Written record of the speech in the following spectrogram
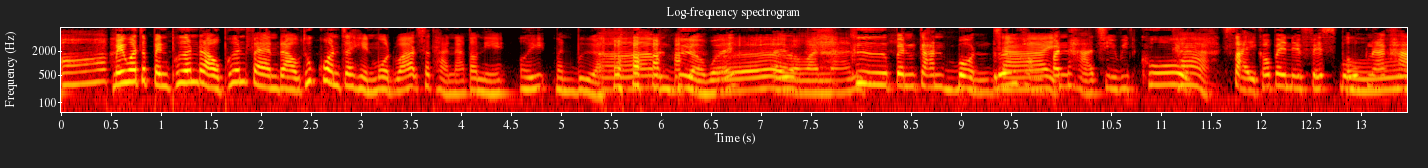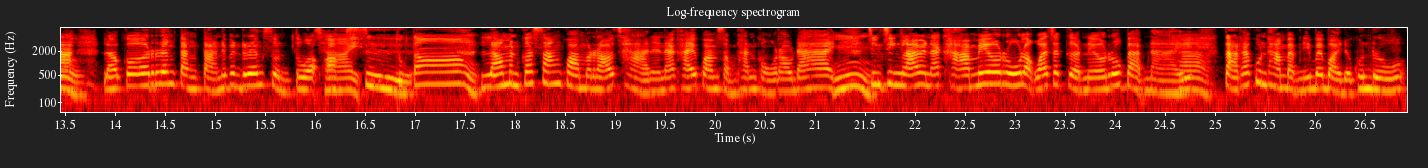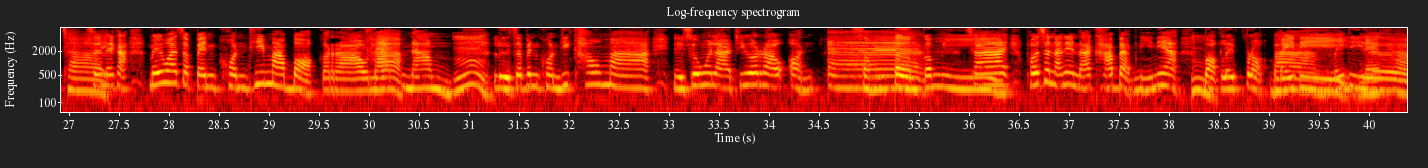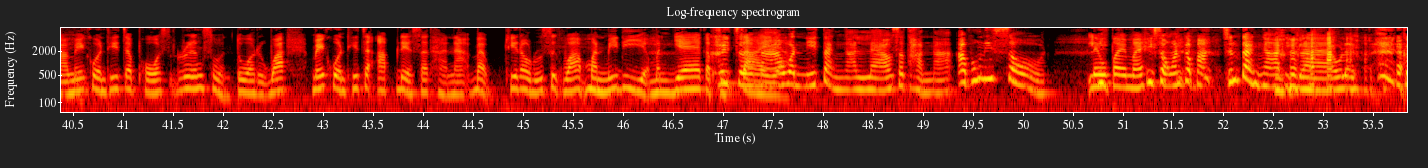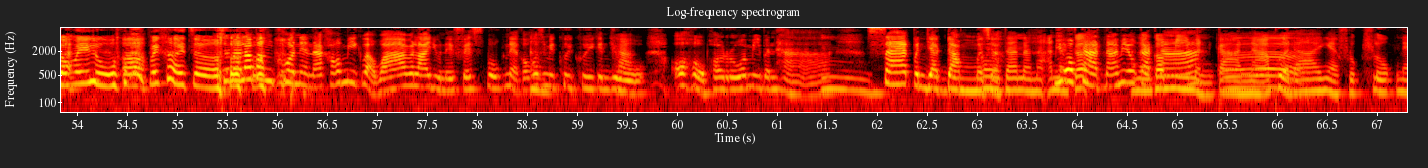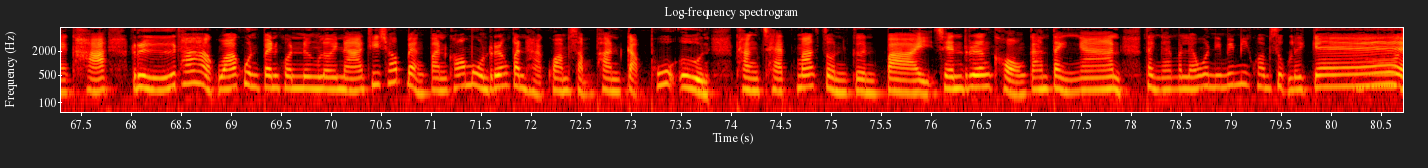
ไม่ว่าจะเป็นเพื่อนเราเพื่อนแฟนเราทุกคนจะเห็นหมดว่าสถานะตอนนี้ เอ้ย มันเบื่อมันเบื่อเว้ยอะไรประมาณนั้นคือเป็นการบ่นเรื่องของปัญหาชีวิตคู่ ใส่เข้าไปใน Facebook นะคะ แล้วก็เรื่องต่างๆที่เป็นเรื่องส่วนตัวออกสื่อถูกต้องแล้วมันก็สร้างความร้าวฉานเนี่ยนะคะให้ความสัมพันธ์ของเราได้ จริง ๆ แล้วนะคะ ไม่รู้หรอกว่าจะเกิดในรูปแบบไหน แต่ถ้าคุณทำแบบนี้บ่อยๆเดี๋ยวคุณรู้ใช่ไหมคะไม่ว่าจะเป็นคนที่มาบอกเราแนะนำหรือจะเป็นคนที่เข้ามาในช่วงเวลาที่เราอ่อนแอซ้ำเติมก็มีใช่ เพราะฉะนั้นเนี่ยนะคะ แบบนี้เนี่ยบอกเลยเปราะบางไม่ดีไม่ดีนะคะไม่ควรที่จะโพสต์เรื่องส่วนตัวหรือว่าไม่ควรที่จะอัปเดตสถานะแบบที่เรารู้สึกว่ามันไม่ดีอะมันแย่กับจิตใจเคยเจอนะวันนี้แต่งงานแล้วสถานะอะพรุ่งนี้โสด เร็วไปไหมอีกสองวันกลับมาฉันแต่งงานอีกแล้วเลย ก็ไม่รู้ไม่เคยเจอใช่ไหมแล้วบางคนเนี่ยนะเขามีแบบว่าเวลาอยู่ใน Facebook เนี่ยเขาก็จะมีคุยคุยกันอยู่ โอ้โห พอรู้ว่ามีปัญหา แทรกเป็นยาดำมาเชียวมีโอกาสนะมีโอกาสก็มีเหมือนกันนะเผื่อได้ไงฟลุกฟลุกนะคะ หรือถ้าหากว่าคุณเป็นคนหนึ่งเลยนะ ที่ชอบแบ่งปันข้อมูลเรื่องปัญหาความสัมพันธ์กับผู้อื่น ทางแชทมากจนเกินไป เช่นเรื่องของการแต่งงาน แต่งงานมาแล้ววันนี้ไม่มีความสุขเลยแก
